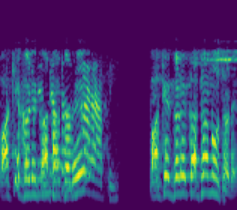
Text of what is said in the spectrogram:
પાકે ઘડે કાંઠા ચડે પાકે ઘડે કાંઠા નો ચડે.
